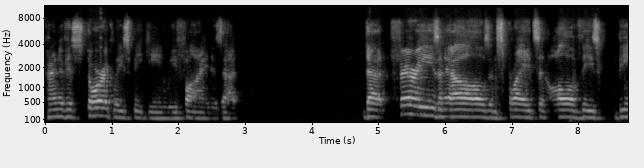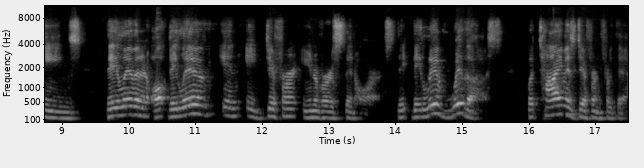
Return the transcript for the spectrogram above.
kind of historically speaking we find is that that fairies and elves and sprites and all of these beings they live in an they live in a different universe than ours. They they live with us, but time is different for them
